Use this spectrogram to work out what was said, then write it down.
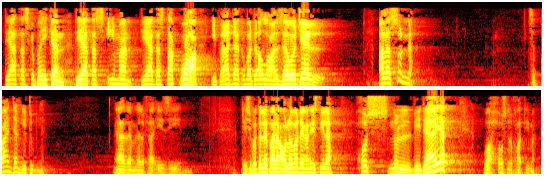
di atas kebaikan, di atas iman, di atas takwa, ibadah kepada Allah Azza wa Jal. Ala sunnah. Sepanjang hidupnya. Ada minal faizin. Disebut oleh para ulama dengan istilah husnul bidayah wa husnul khatimah.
